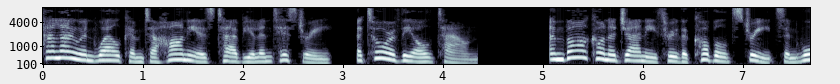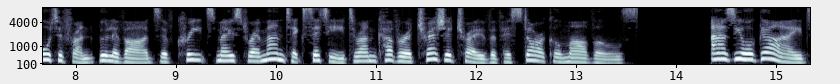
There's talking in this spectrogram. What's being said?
Hello and welcome to Chania's Turbulent History, a tour of the Old Town. Embark on a journey through the cobbled streets and waterfront boulevards of Crete's most romantic city to uncover a treasure trove of historical marvels. As your guide,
